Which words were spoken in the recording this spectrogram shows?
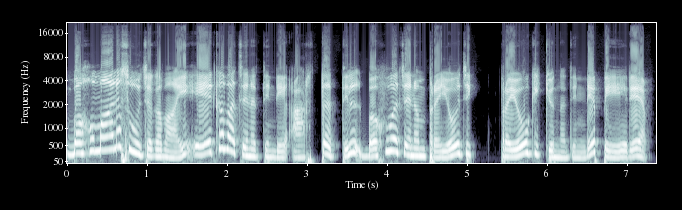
ബഹുമാന സൂചകമായി ഏകവചനത്തിന്റെ അർത്ഥത്തിൽ ബഹുവചനം പ്രയോജി പ്രയോഗിക്കുന്നതിന്റെ പേര്.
